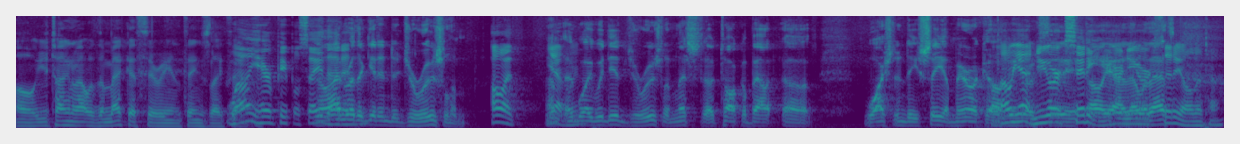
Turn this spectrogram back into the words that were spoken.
Oh, you're talking about with the Mecca theory and things like that. Well, you hear people say no, that. I'd rather get into Jerusalem. Oh, yeah. Um, we, we did Jerusalem. Let's uh, talk about uh, Washington D.C., America. Oh, New yeah, York New York City. City. Oh yeah, New York City all the time.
